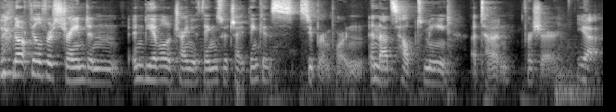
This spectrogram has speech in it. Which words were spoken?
Like not feel restrained and and be able to try new things, which I think is super important. And that's helped me a ton for sure. Yeah.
